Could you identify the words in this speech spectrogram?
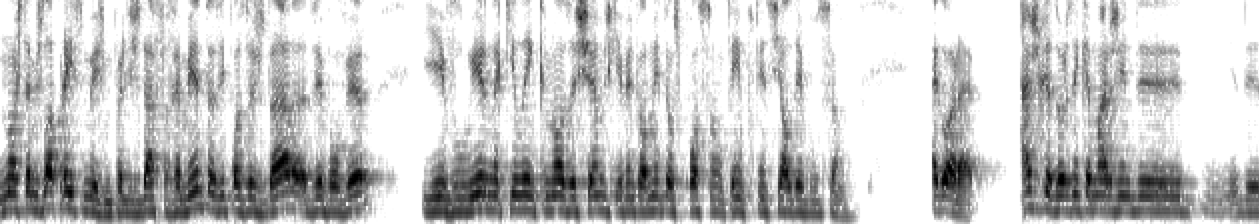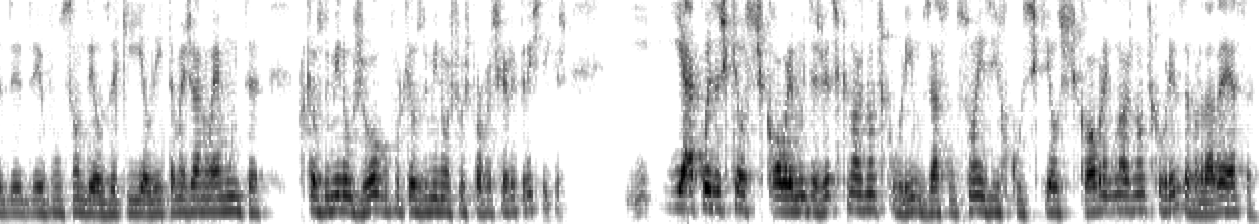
nós estamos lá para isso mesmo, para lhes dar ferramentas e para os ajudar a desenvolver e a evoluir naquilo em que nós achamos que eventualmente eles possam ter potencial de evolução. Agora, há jogadores em que a margem de, de, de, de, evolução deles aqui e ali também já não é muita, porque eles dominam o jogo, porque eles dominam as suas próprias características. E, e, há coisas que eles descobrem muitas vezes que nós não descobrimos, há soluções e recursos que eles descobrem que nós não descobrimos, a verdade é essa.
